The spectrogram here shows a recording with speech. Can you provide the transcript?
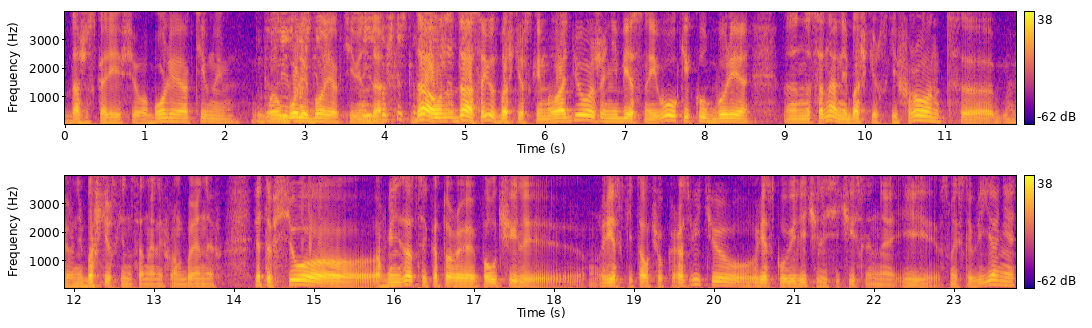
даже, скорее всего, более активный, да, был более, Башкир... более активен. Союз да, да, он, да, Союз башкирской молодежи, Небесные волки Кукбуре, э, Национальный башкирский фронт, э, вернее, Башкирский национальный фронт БНФ. Это все организации, которые получили резкий толчок к развитию, резко увеличились и численно, и в смысле влияния,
